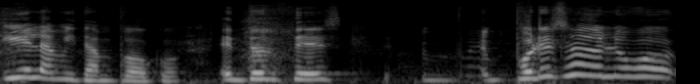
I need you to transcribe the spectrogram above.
Y él a mí tampoco. Entonces, por eso luego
